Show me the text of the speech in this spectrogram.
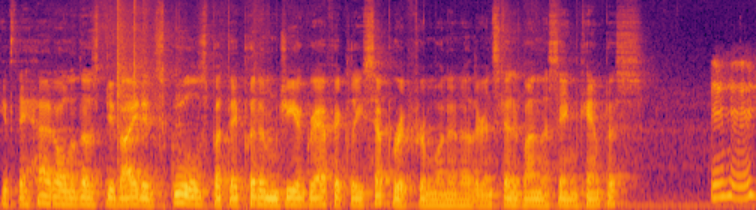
if they had all of those divided schools, but they put them geographically separate from one another instead of on the same campus. Mm-hmm.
